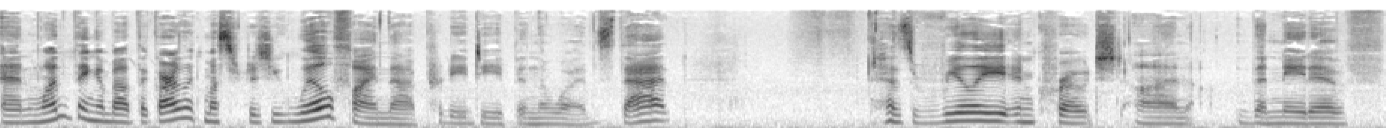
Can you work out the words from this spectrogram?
And one thing about the garlic mustard is you will find that pretty deep in the woods. That has really encroached on the native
